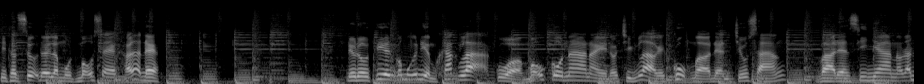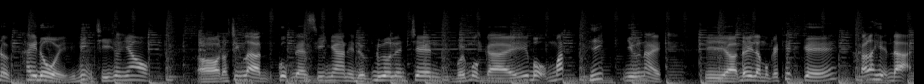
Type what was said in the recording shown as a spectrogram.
Thì thật sự đây là một mẫu xe khá là đẹp. Điều đầu tiên có một cái điểm khác lạ của mẫu Kona này đó chính là cái cụm đèn chiếu sáng và đèn xi nhan nó đã được thay đổi cái vị trí cho nhau. Đó, đó chính là cụm đèn xi nhan thì được đưa lên trên với một cái bộ mắt hít như thế này thì à, đây là một cái thiết kế khá là hiện đại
